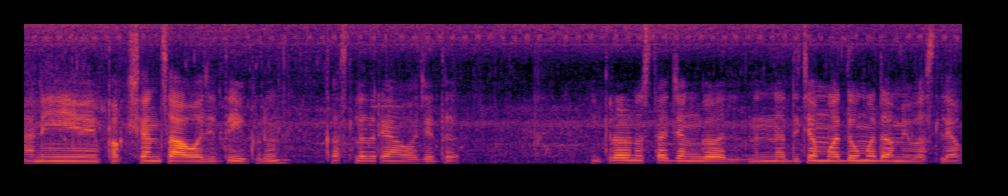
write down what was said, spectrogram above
आणि पक्ष्यांचा आवाज येतो इकडून. कसला तरी आवाज येतं. इकडं नुसता जंगल नदीच्या मधोमध आम्ही बसल्यावर.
